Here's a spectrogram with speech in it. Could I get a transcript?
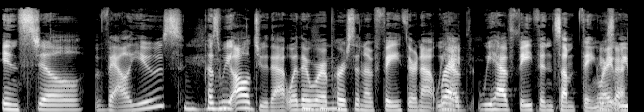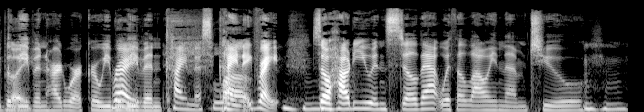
instill values because we Mhm. all do that whether we're a Mhm. person of faith or not we Right. have we have faith in something right we believe in hard work or we right believe in kindness love right Mhm. so how do you instill that with allowing them to Mhm.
